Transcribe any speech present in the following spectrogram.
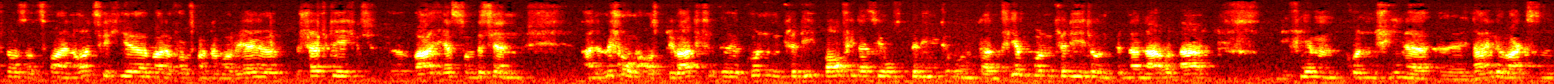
1992 hier bei der Volksbank Dammerwerke beschäftigt. Äh, war erst so ein bisschen eine Mischung aus Privatkundenkredit, Baufinanzierungskredit und dann Firmenkundenkredit und bin dann nach und nach in die Firmenkundenschiene äh, hineingewachsen.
